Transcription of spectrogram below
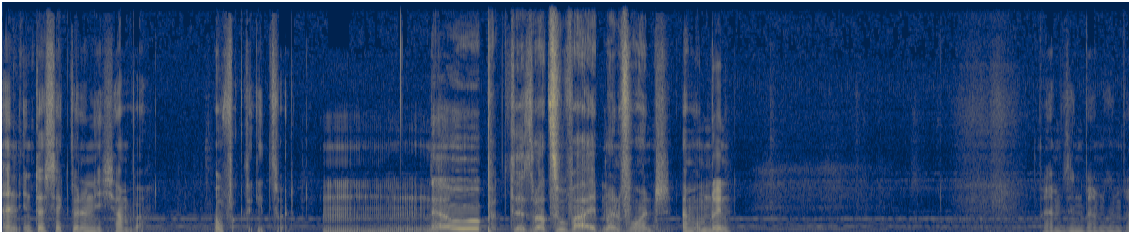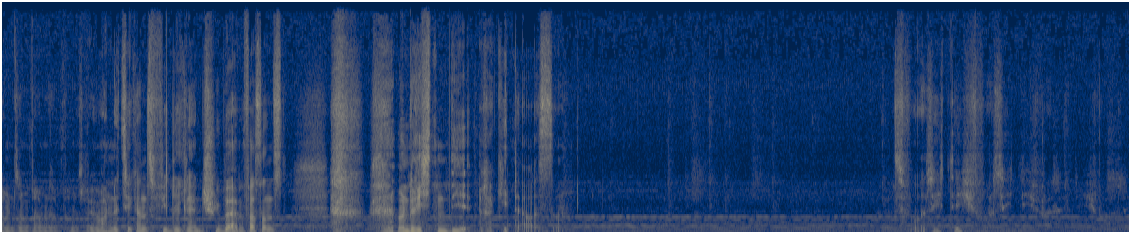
einen Intersekt oder nicht? Haben wir. Oh fuck, da geht's zu weit. Mm, nope, das war zu weit, mein Freund. Einmal umdrehen. Bremsen, bremsen, bremsen, bremsen, bremsen. Wir machen jetzt hier ganz viele kleine Schübe einfach sonst und richten die Rakete aus. Jetzt vorsichtig, vorsichtig, vorsichtig, vorsichtig.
